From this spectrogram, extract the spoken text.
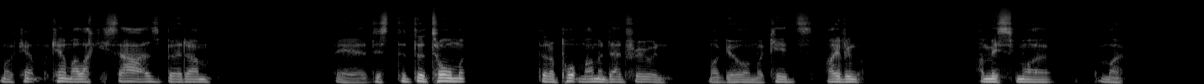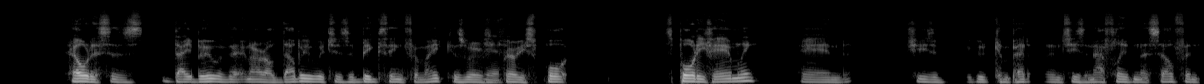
my count, count my lucky stars, but um, yeah, just the, the torment that I put mum and dad through, and my girl and my kids. I even I missed my my eldest's debut with the NRLW, which is a big thing for me because we're Yeah. a very sport sporty family, and she's a good competitor and she's an athlete in herself. And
